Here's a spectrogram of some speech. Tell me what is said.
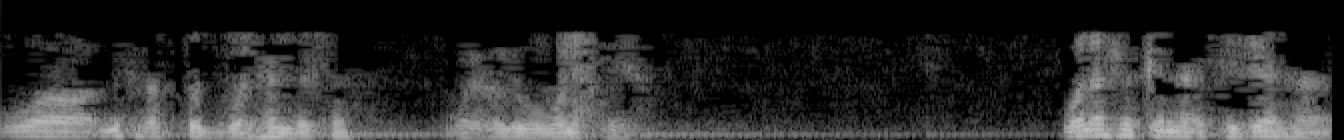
ومثل الطب والهندسة والعلوم ونحوها. ولا شك أن اتجاه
